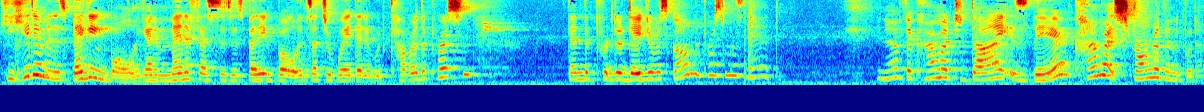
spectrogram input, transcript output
He hid him in his begging bowl. He kind of manifested his begging bowl in such a way that it would cover the person. Then the, the danger was gone, the person was dead. You know, if the karma to die is there, karma is stronger than the Buddha.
